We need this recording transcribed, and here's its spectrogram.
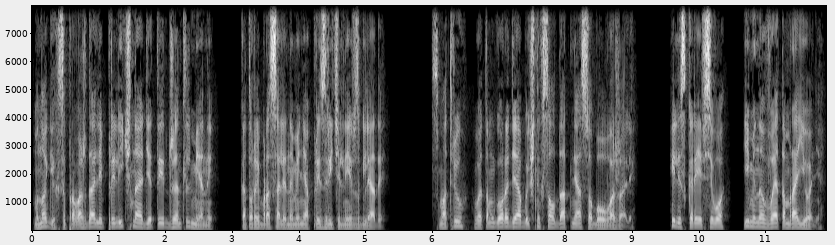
Многих сопровождали прилично одетые джентльмены, которые бросали на меня презрительные взгляды. Смотрю, в этом городе обычных солдат не особо уважали. Или, скорее всего, именно в этом районе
